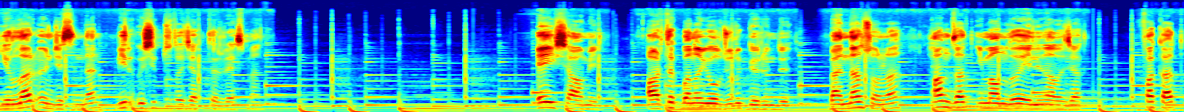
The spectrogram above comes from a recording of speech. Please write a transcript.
yıllar öncesinden bir ışık tutacaktır resmen. Ey Şamil! Artık bana yolculuk göründü. Benden sonra Hamzat imamlığı eline alacak. Fakat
